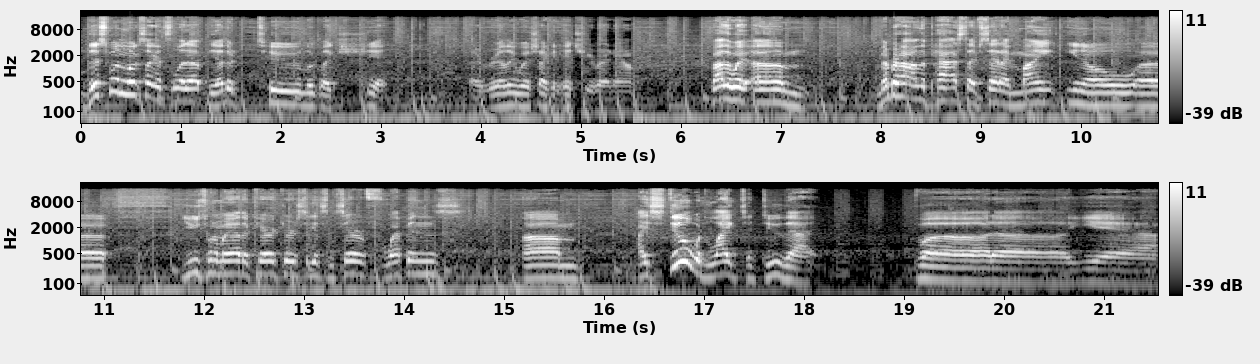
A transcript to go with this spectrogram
This one looks like it's lit up, the other two look like shit. I really wish I could hit you right now. By the way, um, remember how in the past I've said I might, you know, uh, use one of my other characters to get some Seraph weapons? Um, I still would like to do that, but, uh, yeah.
